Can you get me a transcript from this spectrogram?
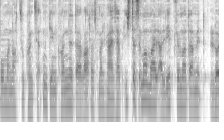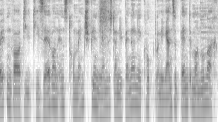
wo man noch zu Konzerten gehen konnte, da war das manchmal, also habe ich das immer mal erlebt, wenn man da mit Leuten war, die, die selber ein Instrument spielen, die haben sich dann die Band angeguckt und die ganze Band immer nur nach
